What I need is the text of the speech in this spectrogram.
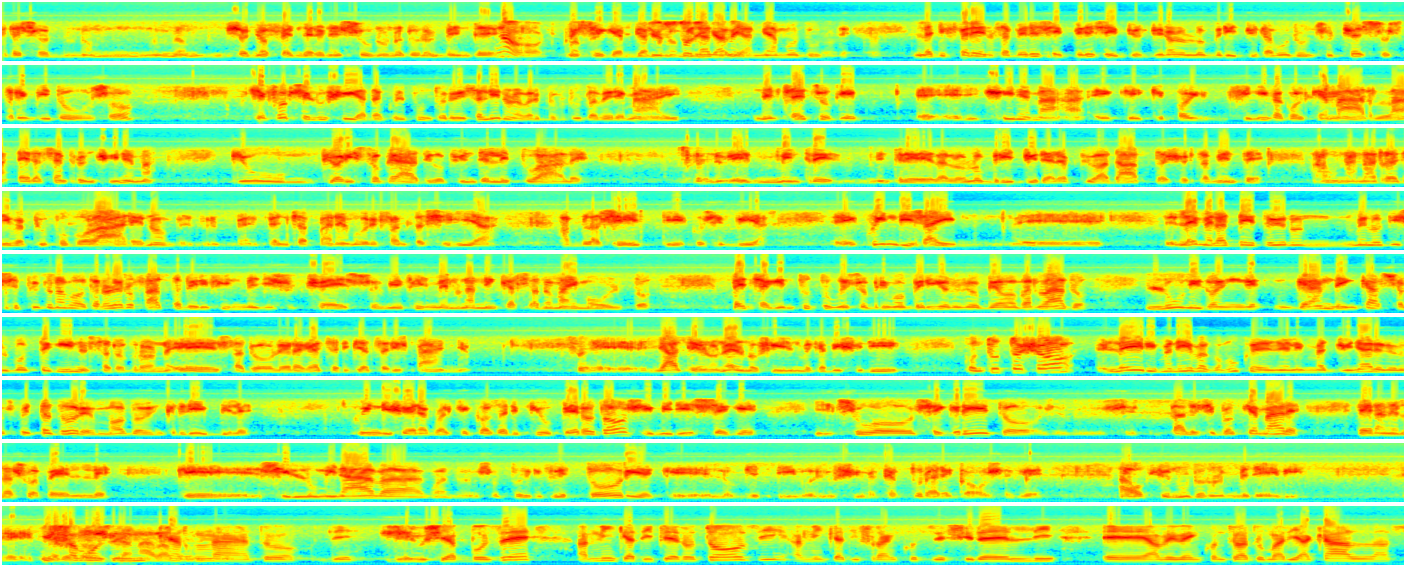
Adesso non, non, bisogna offendere nessuno naturalmente, no, queste che abbiamo nominato le amiamo tutte. La differenza per esempio, per esempio Gino Lollo Brigida ha avuto un successo strepitoso che forse Lucia da quel punto di vista lì non avrebbe potuto avere mai, nel senso che eh, il cinema eh, che, che poi finiva col chiamarla era sempre un cinema più, più aristocratico, più intellettuale, eh, mentre, mentre, la Lolo Brigida era più adatta certamente a una narrativa più popolare, no? pensa a Pane, Amore e Fantasia, a Blasetti e così via. E quindi sai, eh, lei me l'ha detto, io non, me lo disse più di una volta, non l'ero fatta per i film di successo, i miei film non hanno incassato mai molto. Pensa che in tutto questo primo periodo che abbiamo parlato l'unico in, grande incasso al botteghino è stato, è stato Le ragazze di Piazza di Spagna. Eh, gli altri non erano film, capisci? Di... Con tutto ciò lei rimaneva comunque nell'immaginario dello spettatore in modo incredibile. quindi c'era qualche cosa di più. Piero Tosi mi disse che il suo segreto, tale si può chiamare, era nella sua pelle, che si illuminava quando, sotto i riflettori e che l'obiettivo riusciva a catturare cose che a occhio nudo non vedevi. Eh, il famoso incarnato di, di, Lucia Bosè, amica di Piero Tosi, amica di Franco Zeffirelli, eh, aveva incontrato Maria Callas,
